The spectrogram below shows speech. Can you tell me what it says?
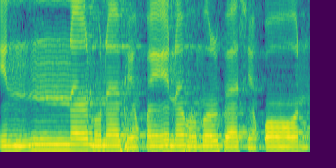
إن المنافقين هم الفاسقون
